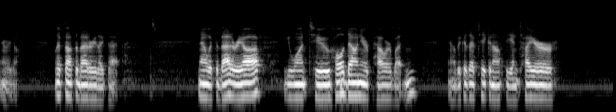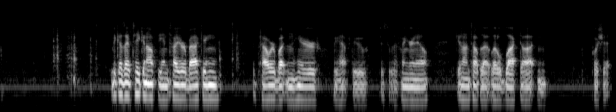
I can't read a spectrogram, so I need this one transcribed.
there we go. Lift off the battery like that. Now with the battery off, you want to hold down your power button. Now because I've taken off the entire because I've taken off the entire backing, the power button here, we have to, just with a fingernail, get on top of that little black dot and push it.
